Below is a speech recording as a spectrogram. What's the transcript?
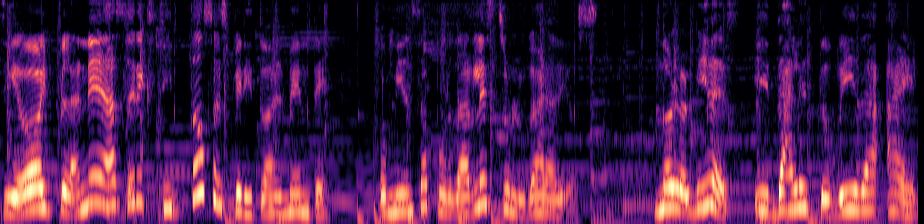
si hoy planeas ser exitoso espiritualmente, comienza por darles tu lugar a Dios. No lo olvides y dale tu vida a Él.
